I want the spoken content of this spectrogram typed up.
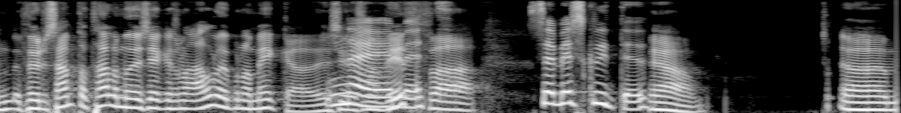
en þau eru samt að tala um að þau séu ekki svona alveg búin að meika þau séu svona við það. Sem er skrítið. Já um,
